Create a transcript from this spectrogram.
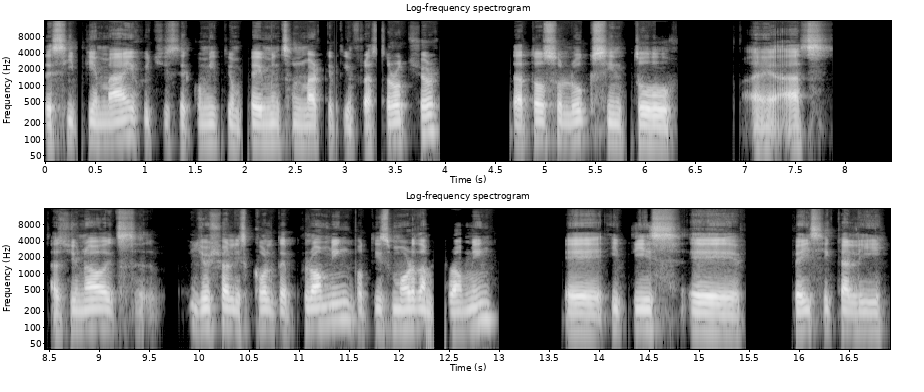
the CPMI, which is the Committee on Payments and Market Infrastructure, that also looks into, uh, as as you know, it's usually it's called the plumbing, but it's more than plumbing. It is basically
